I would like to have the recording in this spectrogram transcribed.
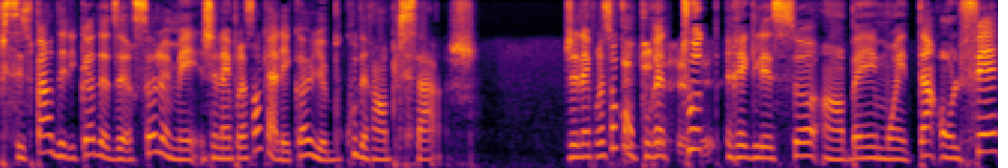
c'est super délicat de dire ça, là, mais j'ai l'impression qu'à l'école, il y a beaucoup de remplissage. J'ai l'impression qu'on pourrait tout régler ça en bien moins de temps. On le fait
